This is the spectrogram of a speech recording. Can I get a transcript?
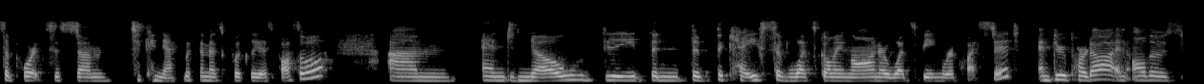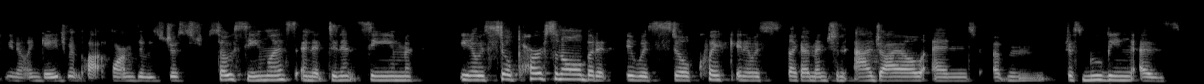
support system to connect with them as quickly as possible. Um, and know the, the, the the case of what's going on or what's being requested. And through Pardot and all those you know engagement platforms it was just so seamless and it didn't seem you know it was still personal but it it was still quick and it was like i mentioned agile and um, just moving as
